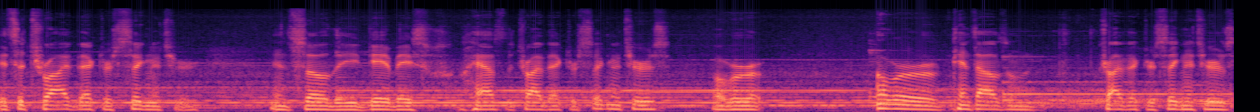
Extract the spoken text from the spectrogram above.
It's a trivector signature. And so the database has the trivector signatures, over, over 10,000 trivector signatures,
